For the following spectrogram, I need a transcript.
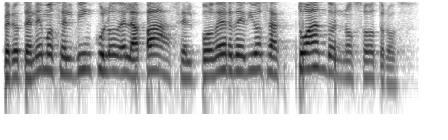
Pero tenemos el vínculo de la paz, el poder de Dios actuando en nosotros.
